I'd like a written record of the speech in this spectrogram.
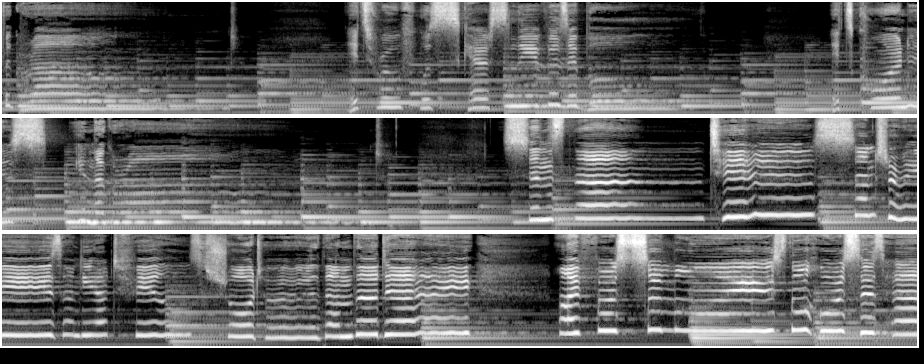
The ground. Its roof was scarcely visible, its cornice in the ground. Since then, two centuries, and yet feels shorter than the day I first surmised the horse's were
